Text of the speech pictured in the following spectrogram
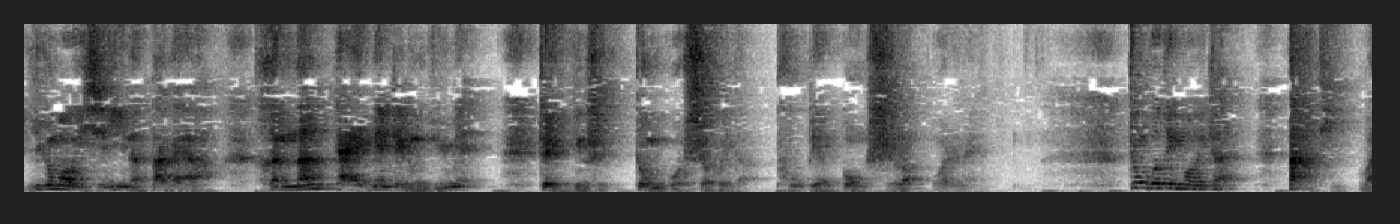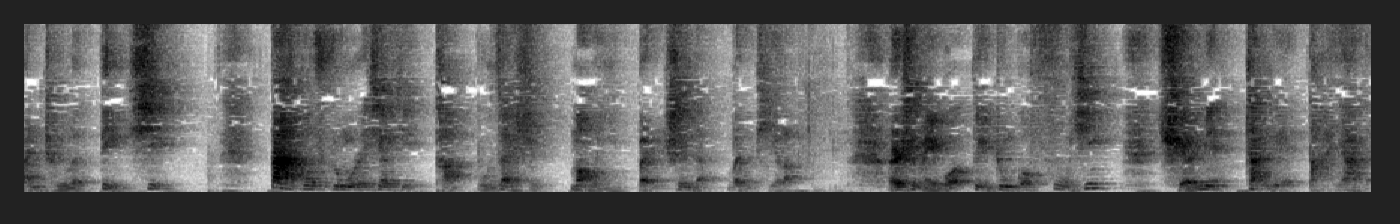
一个贸易协议呢，大概啊。很难改变这种局面，这已经是中国社会的普遍共识了。我认为，中国对贸易战大体完成了定性，大多数中国人相信它不再是贸易本身的问题了，而是美国对中国复兴全面战略打压的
